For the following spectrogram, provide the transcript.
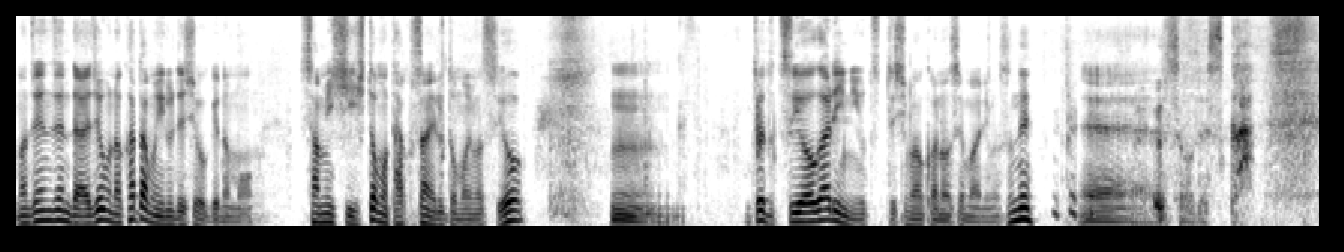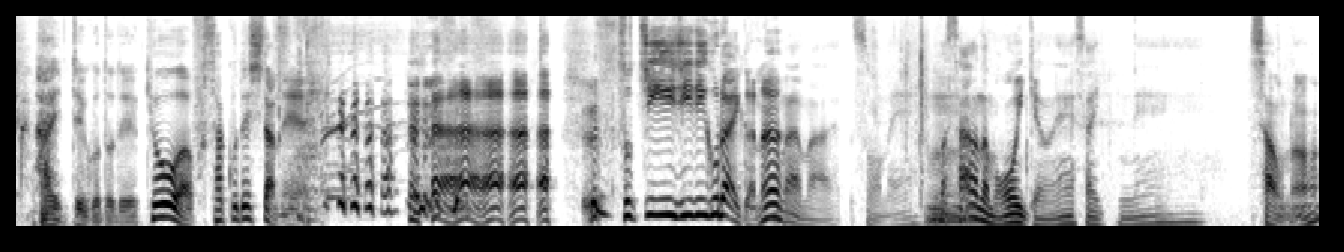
まあ、全然大丈夫な方もいるでしょうけども、寂しい人もたくさんいると思いますよ。うん。ちょっと強がりに移ってしまう可能性もありますね。えー、そうですか。はい、ということで、今日は不作でしたね。土いじりぐらいかな。まあまあ、そうね。まあ、サウナも多いけどね、最近ね。サウナ？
